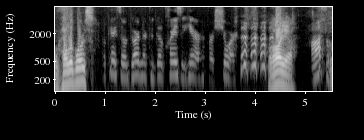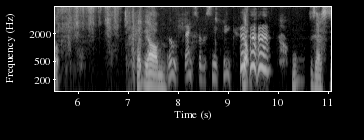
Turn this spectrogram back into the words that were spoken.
of hellebores. okay, so a gardener could go crazy here for sure. Oh yeah, awesome. but um, Ooh, thanks for the sneak peek. Yep. That's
